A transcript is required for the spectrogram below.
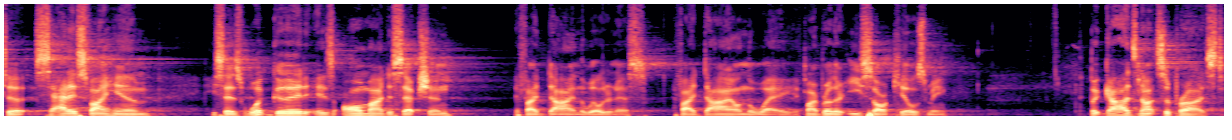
to satisfy him he says, What good is all my deception if I die in the wilderness, if I die on the way, if my brother Esau kills me? But God's not surprised.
